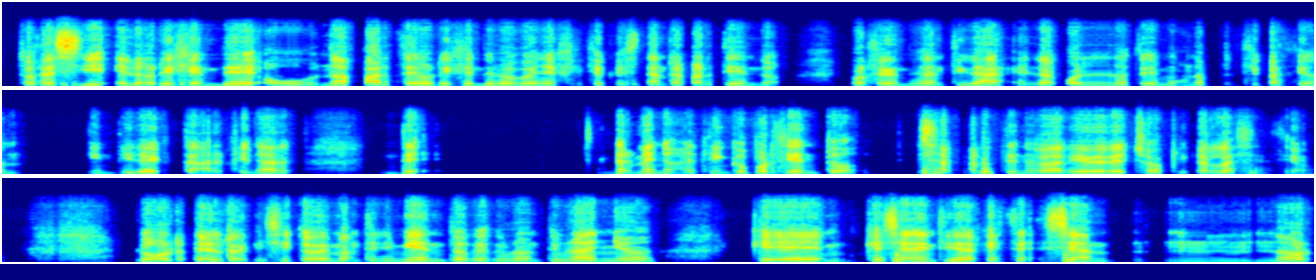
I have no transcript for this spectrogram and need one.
Entonces, si el origen de, o una parte del origen de los beneficios que se están repartiendo proceden de una entidad en la cual no tenemos una participación indirecta al final de, de al menos el 5%, esa parte no daría derecho a aplicar la exención. Luego el requisito de mantenimiento, que es durante un año, que, sean entidades que sean mm, no,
